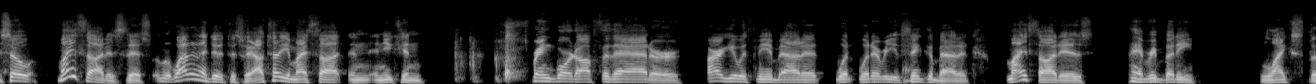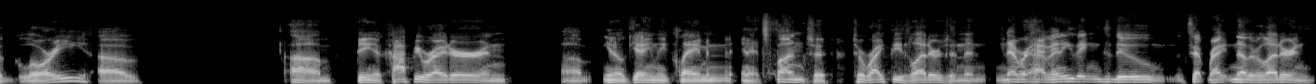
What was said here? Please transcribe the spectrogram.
so my thought is this. Why don't I do it this way? I'll tell you my thought, and and you can springboard off of that or argue with me about it. What whatever you think about it. My thought is everybody likes the glory of um, being a copywriter and um, you know, getting the acclaim, and, and it's fun to to write these letters and then never have anything to do except write another letter and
